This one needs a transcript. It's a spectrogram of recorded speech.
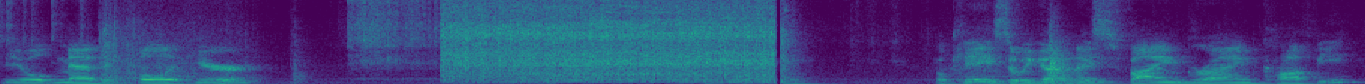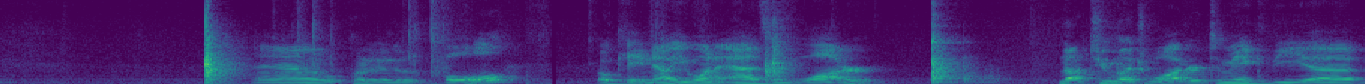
the old magic bullet here. Okay, so we got a nice fine grind coffee. And we'll put it into the bowl. Okay, now you want to add some water not too much water to make the uh,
